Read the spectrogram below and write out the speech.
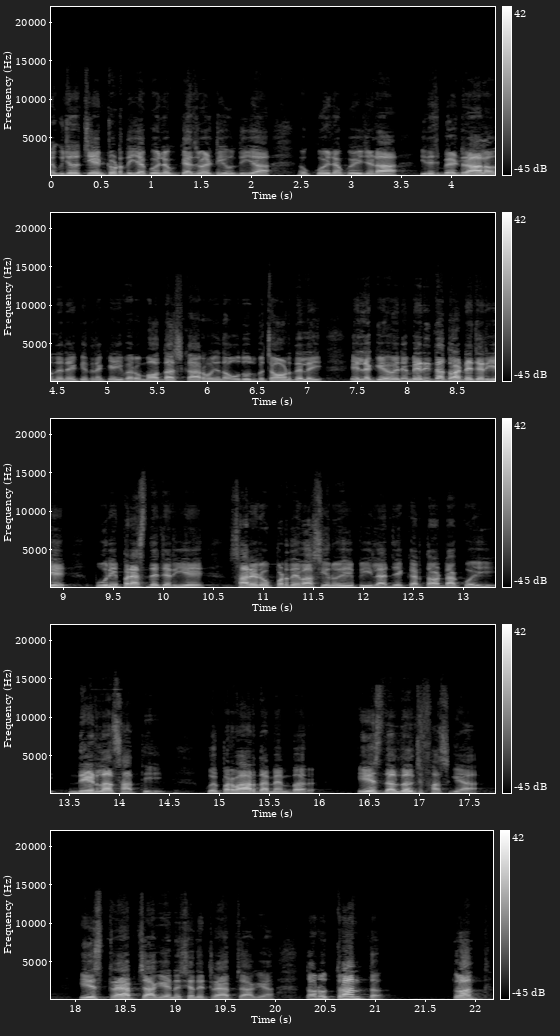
ਕਿਉਂਕਿ ਜਦੋਂ ਚੇਨ ਟੁੱਟਦੀ ਆ, ਕੋਈ ਨਾ ਕੋਈ ਕੈਜੁਅਲਟੀ ਹੁੰਦੀ ਆ, ਕੋਈ ਨਾ ਕੋਈ ਜਿਹੜਾ ਜਿਹਦੇ ਚ ਬੇਡਰਾਲ ਆਉਂਦੇ ਨੇ, ਕਿਤੇ ਨਾ ਕਈ ਵਾਰ ਉਹ ਮੌਤ ਦਾ ਸ਼ਿਕਾਰ ਹੋ ਜਾਂਦਾ ਉਦੋਂ ਬਚਾਉਣ ਦੇ ਲਈ ਇਹ ਲੱਗੇ ਹੋਏ ਨੇ। ਮੇਰੀ ਤਾਂ ਤੁਹਾਡੇ ਜਰੀਏ, ਪੂਰੀ ਪ੍ਰੈਸ ਦੇ ਜਰੀਏ ਸਾਰੇ ਰੋਪੜ ਦੇ ਵਾਸੀਆਂ ਨੂੰ ਇਹੀ ਅਪੀਲ ਆ, ਜੇਕਰ ਤੁਹਾਡਾ ਕੋਈ ਨੇੜਲਾ ਸਾਥੀ, ਕੋਈ ਪਰਿਵਾਰ ਦਾ ਮੈਂਬਰ ਇਸ ਦਲਦਲ 'ਚ ਫਸ ਗਿਆ, ਇਸ ਟ੍ਰੈਪ 'ਚ ਆ ਗਿਆ, ਨਸ਼ਿਆਂ ਦੇ ਟ੍ਰੈਪ 'ਚ ਆ ਗਿਆ, ਤਾਂ ਉਹਨੂੰ ਤੁਰੰਤ ਤੁਰੰਤ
